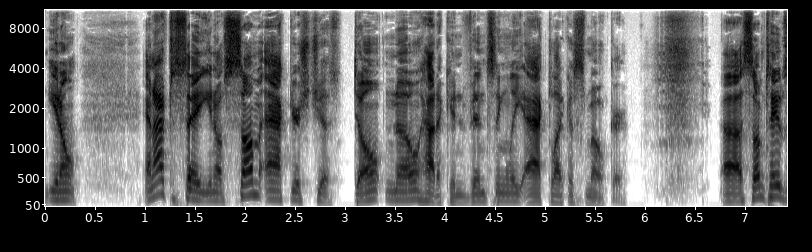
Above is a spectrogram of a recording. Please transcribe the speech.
you know, and I have to say, you know, some actors just don't know how to convincingly act like a smoker. Uh, sometimes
